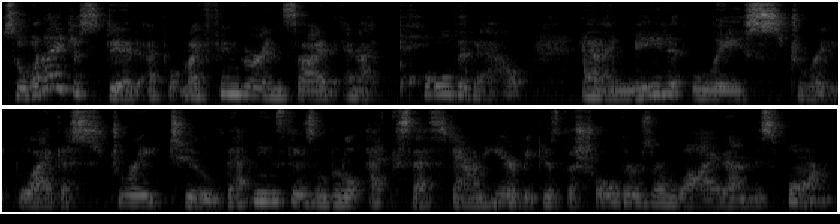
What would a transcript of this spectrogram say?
So what I just did, I put my finger inside and I pulled it out and I made it lay straight, like a straight tube. That means there's a little excess down here because the shoulders are wide on this form.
